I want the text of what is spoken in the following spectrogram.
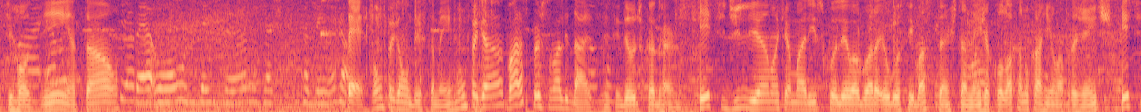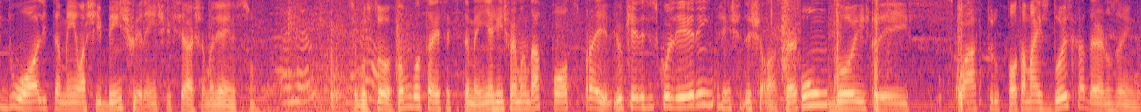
Desse rosinha e tal. Se tiver 11, 10 anos, acho que tá bem legal. É, vamos pegar um desse também. Vamos pegar várias personalidades, entendeu? De cadernos. Esse de lhama que a Maria escolheu agora, eu gostei bastante também. Já coloca no carrinho lá pra gente. Esse do Oli também eu achei bem diferente. O que você acha, Maria Anderson? Uhum. Você gostou? Vamos botar esse aqui também e a gente vai mandar fotos pra ele. E o que eles escolherem, a gente deixa lá, certo? Um, dois, três, quatro. Falta mais dois cadernos ainda.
